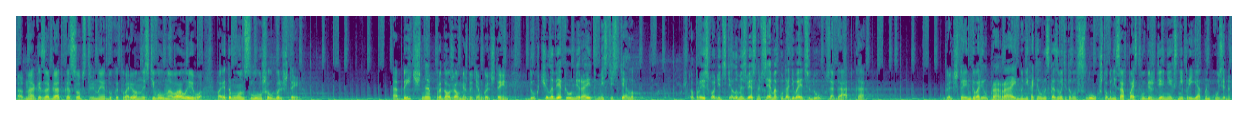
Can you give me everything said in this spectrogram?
Однако загадка собственной одухотворенности волновала его, поэтому он слушал Гольдштейна. «Обычно, — продолжал между тем Гольдштейн, — дух человека умирает вместе с телом. Что происходит с телом, известно всем, а куда девается дух — загадка». Гольдштейн говорил про рай, но не хотел высказывать этого вслух, чтобы не совпасть в убеждениях с неприятным Кузиным.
